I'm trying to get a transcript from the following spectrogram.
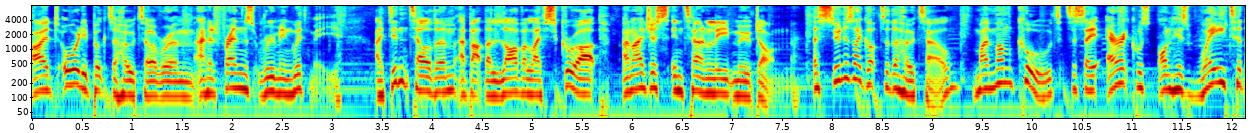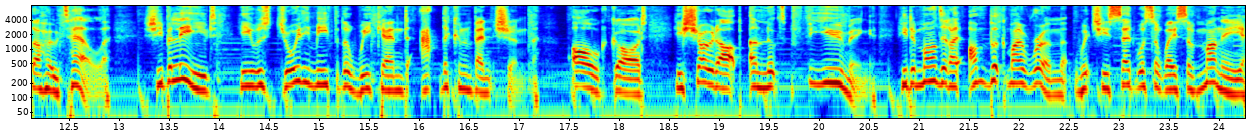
I'd already booked a hotel room and had friends rooming with me. I didn't tell them about the Lavalife screw up, and I just internally moved on. As soon as I got to the hotel, my mum called to say Eric was on his way to the hotel. She believed he was joining me for the weekend at the convention. Oh god, he showed up and looked fuming. He demanded I unbook my room, which he said was a waste of money,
